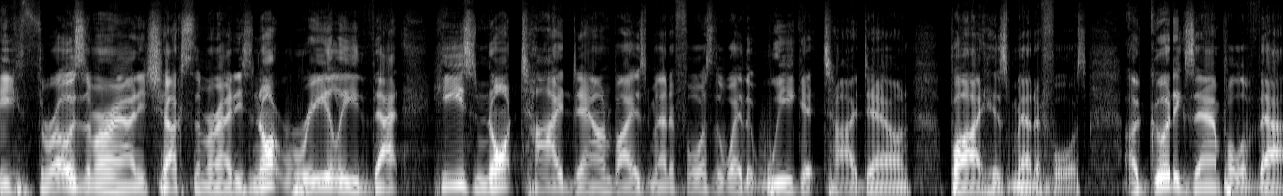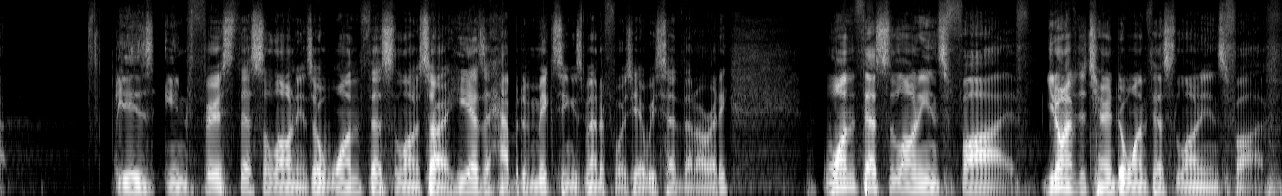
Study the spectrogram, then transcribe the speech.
He throws them around, he chucks them around. He's not really that, he's not tied down by his metaphors the way that we get tied down by his metaphors. A good example of that is in First Thessalonians or 1 Thessalonians. Sorry, he has a habit of mixing his metaphors. Yeah, we said that already. 1 Thessalonians 5. You don't have to turn to 1 Thessalonians 5.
